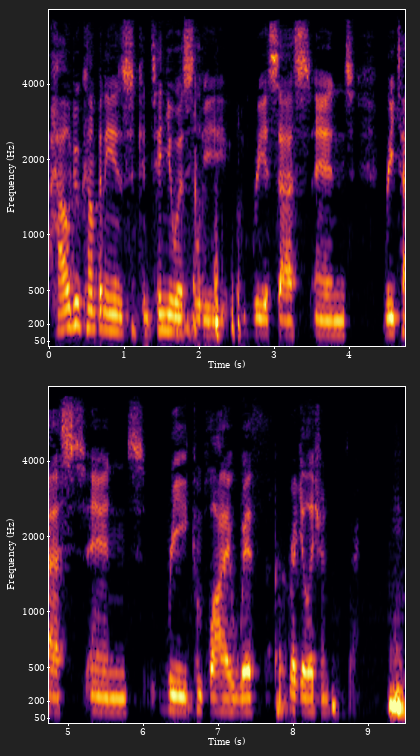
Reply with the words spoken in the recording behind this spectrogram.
how do companies continuously reassess and retest and re-comply with regulation? Sorry.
